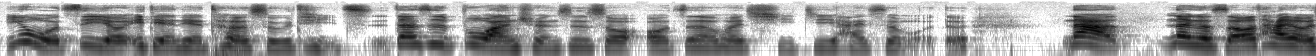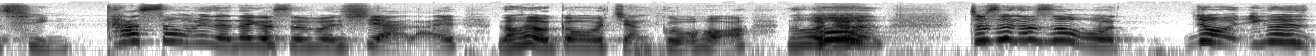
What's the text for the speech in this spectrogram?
因为我自己有一点点特殊体质，但是不完全是说哦，真的会奇迹还是什么的。那那个时候他有请他上面的那个身份下来，然后有跟我讲过话，然后我就、哦、就是那时候我就因为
